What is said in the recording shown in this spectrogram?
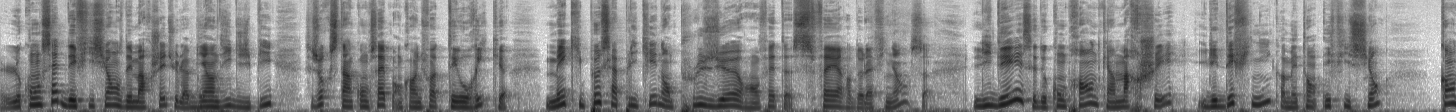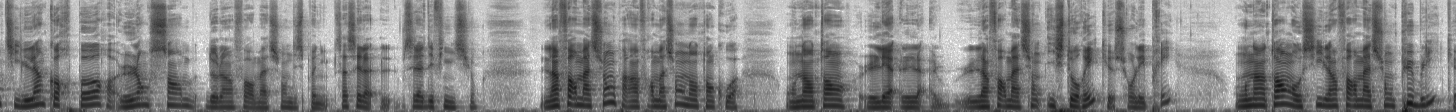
le concept d'efficience des marchés, tu l'as bien dit, JP, c'est sûr que c'est un concept, encore une fois, théorique, mais qui peut s'appliquer dans plusieurs, en fait, sphères de la finance. L'idée, c'est de comprendre qu'un marché, il est défini comme étant efficient quand il incorpore l'ensemble de l'information disponible. Ça, c'est la, définition. L'information, par information, on entend quoi? On entend l'information historique sur les prix, on entend aussi l'information publique,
